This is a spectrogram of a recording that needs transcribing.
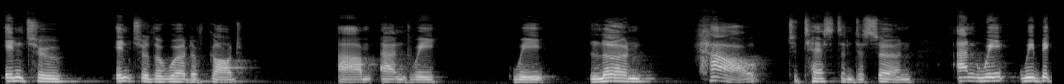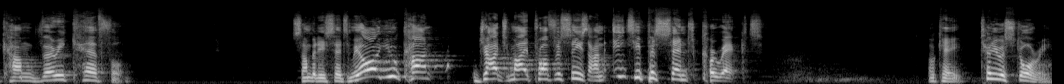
into, into the Word of God um, and we, we learn how to test and discern and we, we become very careful. Somebody said to me, Oh, you can't judge my prophecies. I'm 80% correct. Okay, tell you a story.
